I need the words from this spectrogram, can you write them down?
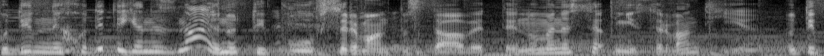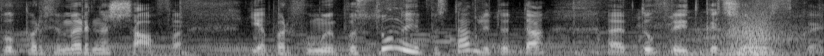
куди в них ходити, я не знаю. Ну, типу, в сервант поставити. Ну, у мене сер... ні, сервант є. Ну, типу, парфюмерна шафа. Я парфуми посуну і поставлю туди е, туфлі від Качаровської.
